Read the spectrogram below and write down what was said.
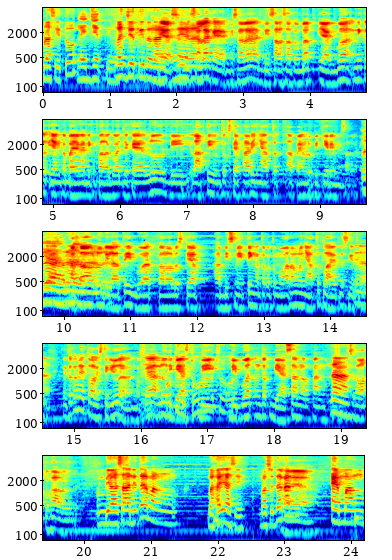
14 itu legit gitu. legit gitu kan. Iya, kan? misalnya kayak misalnya di salah satu bab ya gua ini ke, yang kebayangan di kepala gua aja kayak lu dilatih untuk setiap hari nyatet apa yang lu pikirin misalnya. Iya, benar. Atau lu dilatih buat kalau lu setiap habis meeting atau ketemu orang lu nyatet lah at least gitu. Iya. Itu kan ritualistik juga kan. Maksudnya lu Oh, itu dibias, di- itu. dibuat untuk biasa melakukan Nah. sesuatu hal gitu. Pembiasaan itu emang bahaya sih. Maksudnya kan Nah, iya. Emang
